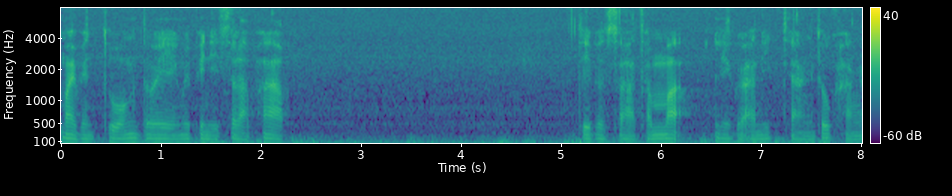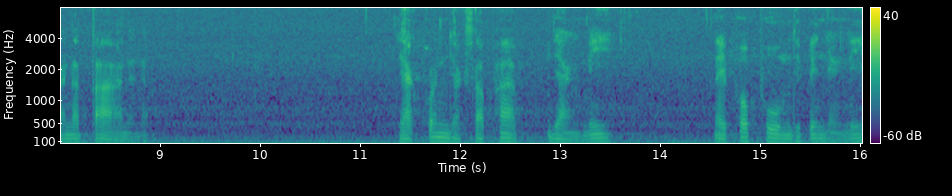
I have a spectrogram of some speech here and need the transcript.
ไม่เป็นตัวของตัวเองไม่เป็นอิสระภาพ ที่ภาษาธรรมะเรียกว่าอนิจจังทุกขังอนัตตานั่นนะอยากพ้นจากสภาพอย่างนี้ ในภพภูมิที่เป็นอย่างนี้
